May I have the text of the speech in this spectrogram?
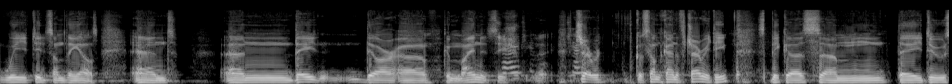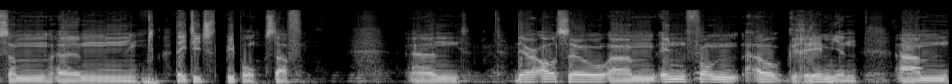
we did something else. And and they they are uh, gemeinnützig, charity, some kind of charity, because um, they do some um, they teach people stuff, and they are also um, in from oh Gremien. Um,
